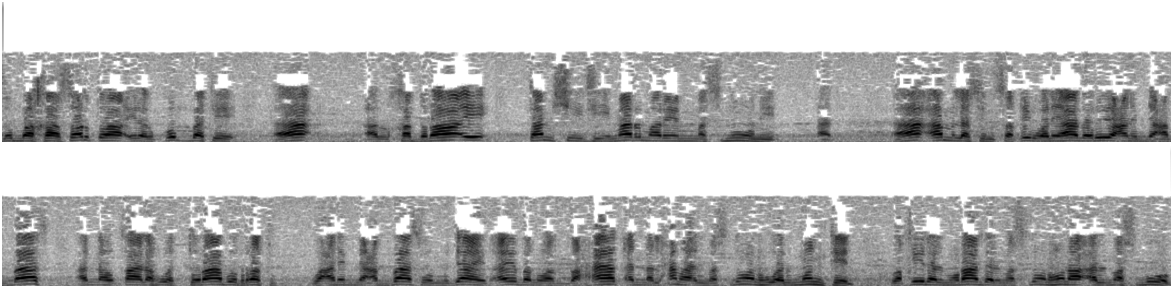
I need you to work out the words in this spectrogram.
ثم خاصرتها إلى القبة آه الخضراء تمشي في مرمر مسنون. ها أملس صغير. ولهذا روي عن ابن عباس أنه قال هو التراب الرطب وعن ابن عباس ومجاهد أيضا والضحاك أن الحمى المسنون هو المنتن. وقيل المراد المسنون هنا المصبوب.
